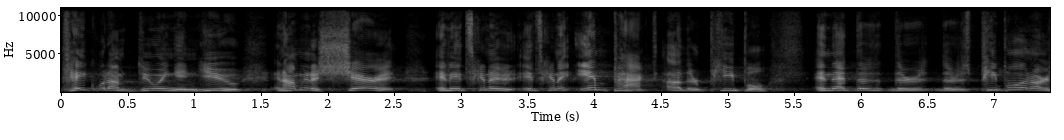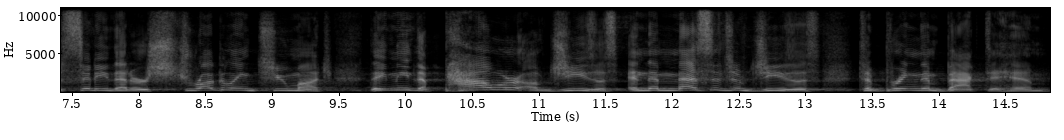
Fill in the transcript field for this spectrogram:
take what I'm doing in you and I'm going to share it and it's going to it's going to impact other people." And that there, there, there's people in our city that are struggling too much. They need the power of Jesus and the message of Jesus to bring them back to him.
